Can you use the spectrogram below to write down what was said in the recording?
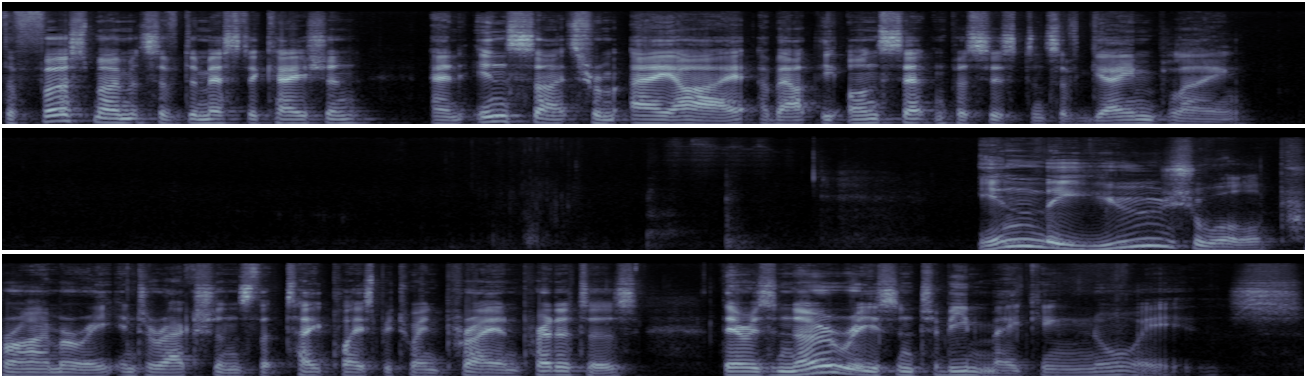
The first moments of domestication and insights from AI about the onset and persistence of game playing. In the usual primary interactions that take place between prey and predators, there is no reason to be making noise.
